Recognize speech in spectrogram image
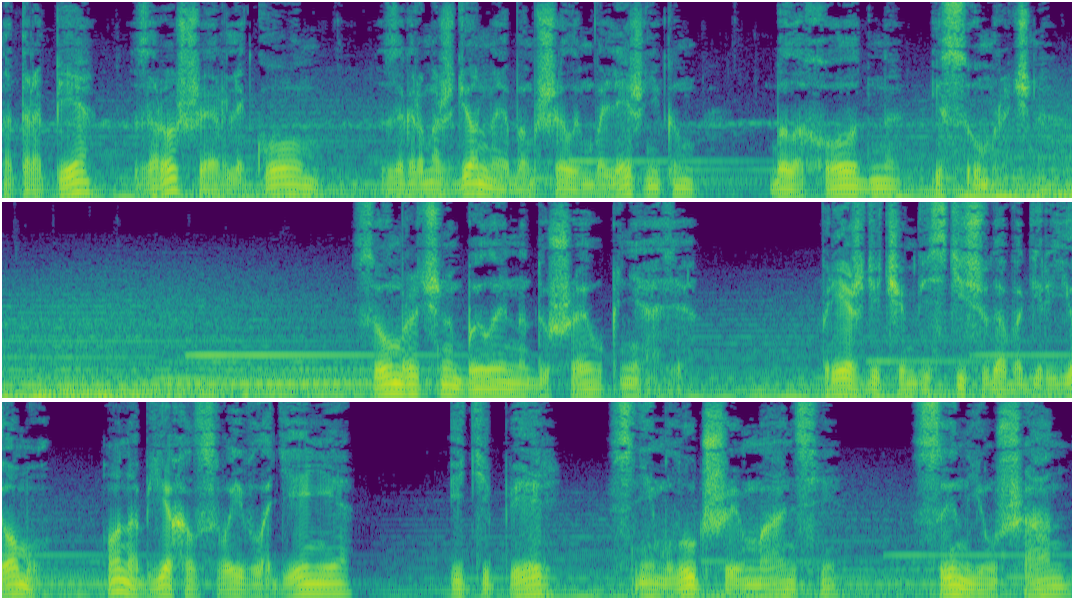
На тропе, заросшей орляком, загроможденной обомшелым валежником, было холодно и сумрачно. Сумрачно было и на душе у князя. Прежде чем вести сюда Вагирьему, он объехал свои владения, и теперь с ним лучшие Манси, сын Юшан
